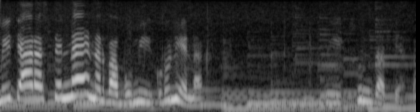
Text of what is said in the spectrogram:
मी त्या रस्त्याने नाही येणार बाबू. मी इकडून येणार. मी इथून जाते आता.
